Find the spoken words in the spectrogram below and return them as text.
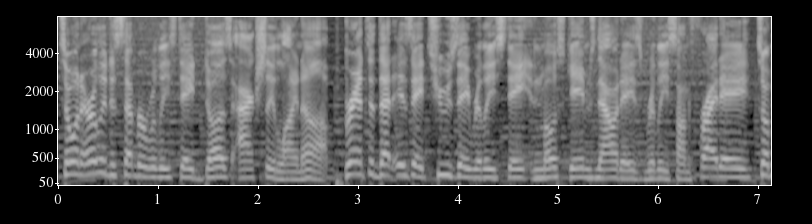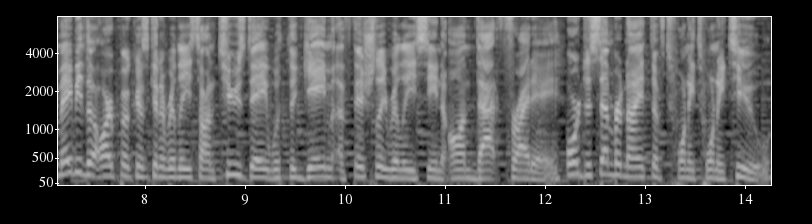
So an early December release date does actually line up. Granted, that is a Tuesday release date, and most games nowadays release on Friday. So maybe the art book is going to release on Tuesday with the game officially releasing on that Friday or December 9th of 2022.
